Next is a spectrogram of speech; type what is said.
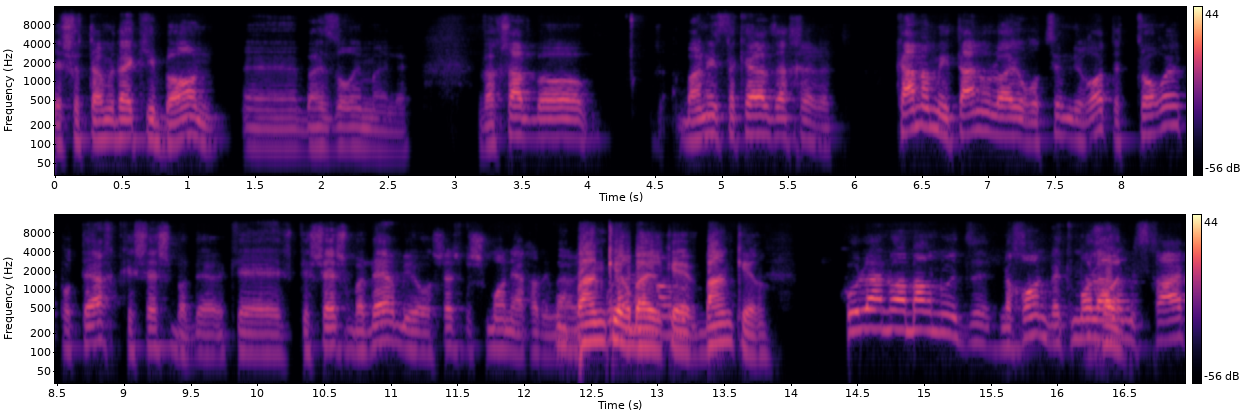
יש יותר מדי קיבעון אה, באזורים האלה. ועכשיו בואו בוא אני אסתכל על זה אחרת. כמה מאיתנו לא היו רוצים לראות את טורה פותח כשש, בדר, כ, כשש בדרבי או שש ושמונה יחד עם הוא? בנקר בהרכב, אמרנו- בנקר. כולנו אמרנו את זה, נכון? ואתמול נכון. היה לו משחק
